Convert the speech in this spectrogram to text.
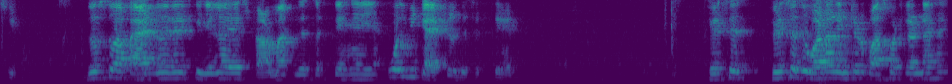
zero दोस्तों, आप एट द रेट की जगह स्टार मार्क्स दे सकते हैं या कोई भी कैरेक्टर दे सकते हैं। फिर से फिर से दोबारा इंटर पासवर्ड करना है,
